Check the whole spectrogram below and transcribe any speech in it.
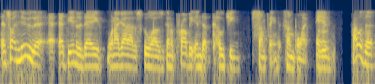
And so I knew that at the end of the day, when I got out of school, I was going to probably end up coaching something at some point. Mm-hmm. And I was a,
